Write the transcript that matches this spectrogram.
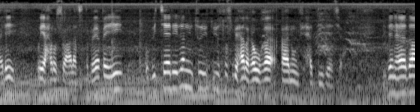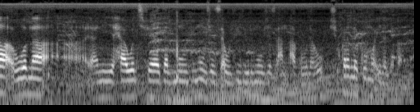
عليه ويحرص على تطبيقه وبالتالي لن تصبح الغوغاء قانون في حد ذاته. إذا هذا هو ما يعني حاولت في هذا الموجز أو الفيديو الموجز أن أقوله. شكرا لكم وإلى اللقاء.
